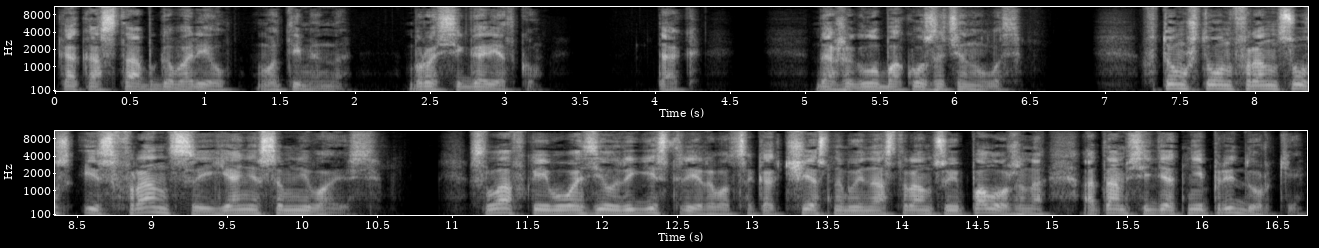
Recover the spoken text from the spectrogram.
как Остап говорил, вот именно, брось сигаретку. Так, даже глубоко затянулась. В том, что он француз из Франции, я не сомневаюсь. Славка его возил регистрироваться, как честному иностранцу и положено, а там сидят не придурки.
